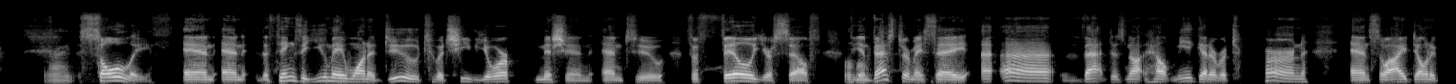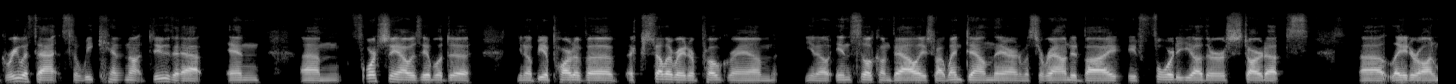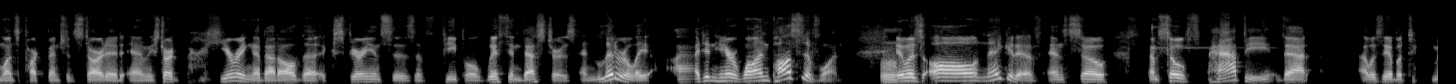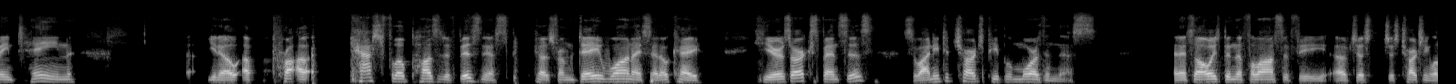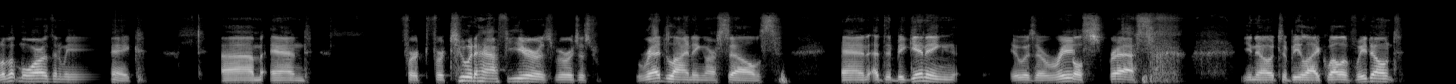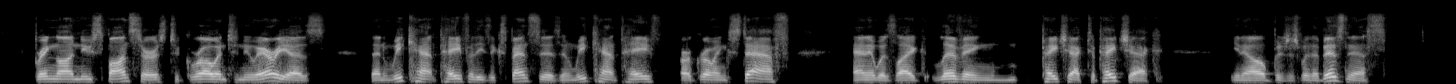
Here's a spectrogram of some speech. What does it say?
right. solely and and the things that you may want to do to achieve your mission and to fulfill yourself the mm-hmm. investor may say uh-uh, that does not help me get a return and so i don't agree with that so we cannot do that and um, fortunately i was able to you know be a part of a accelerator program you know in silicon valley so i went down there and was surrounded by 40 other startups uh, later on once Parkbench had started and we started hearing about all the experiences of people with investors and literally i didn't hear one positive one mm. it was all negative and so i'm so happy that i was able to maintain you know a, pro- a cash flow positive business because from day one i said okay here's our expenses so i need to charge people more than this and it's always been the philosophy of just just charging a little bit more than we make. Um, and for for two and a half years we were just redlining ourselves. And at the beginning it was a real stress you know to be like well if we don't bring on new sponsors to grow into new areas then we can't pay for these expenses and we can't pay for our growing staff. And it was like living paycheck to paycheck you know, but just with a business.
